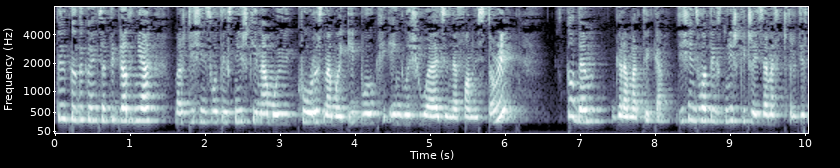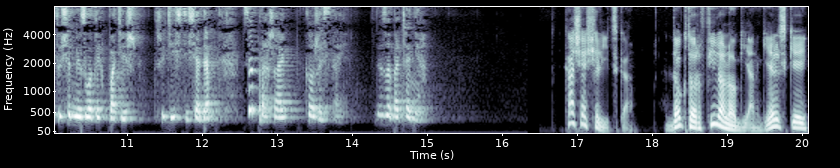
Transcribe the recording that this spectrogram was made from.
tylko do końca tygodnia masz 10 zł zniżki na mój kurs, na mój e-book English Words in a Funny Story z kodem gramatyka. 10 zł zniżki, czyli zamiast 47 zł płacisz 37. Zapraszaj, korzystaj. Do zobaczenia. Kasia Sielicka, doktor filologii angielskiej,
